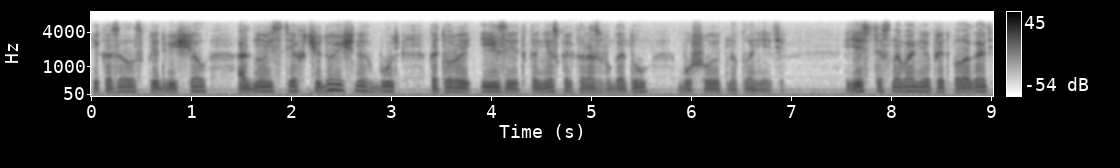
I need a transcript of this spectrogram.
и, казалось, предвещал одну из тех чудовищных бурь, которые изредка несколько раз в году бушуют на планете. Есть основания предполагать,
